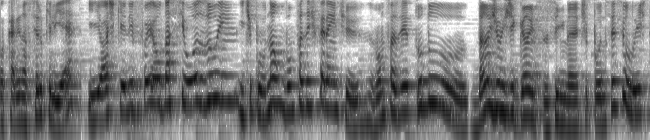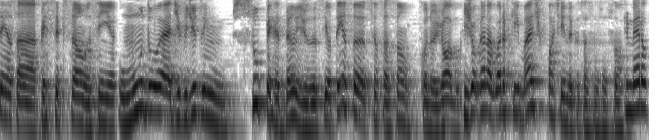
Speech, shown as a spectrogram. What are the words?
Ocarina ser o que ele é. E eu acho que ele foi audacioso em, tipo, não, vamos fazer diferente. Vamos fazer tudo dungeons gigantes, assim, né? Tipo, não sei se o Luiz tem essa percepção, assim. O mundo é dividido em super dungeons, assim. Eu tenho essa sensação quando eu jogo. E jogando agora, fiquei mais forte ainda com essa sensação. Primeiro,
